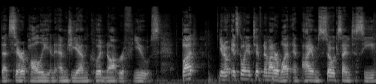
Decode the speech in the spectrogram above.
that Sarah Polley and MGM could not refuse? But you know, it's going to TIFF no matter what, and I am so excited to see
